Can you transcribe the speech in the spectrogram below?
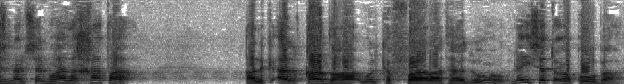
بن السلام هذا خطأ. قال لك القضاء والكفارات هذو ليست عقوبة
